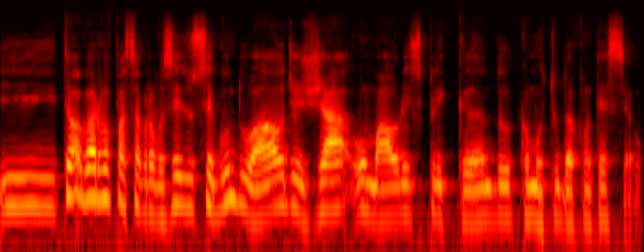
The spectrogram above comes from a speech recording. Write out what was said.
E, então agora eu vou passar para vocês o segundo áudio, já o Mauro explicando como tudo aconteceu.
